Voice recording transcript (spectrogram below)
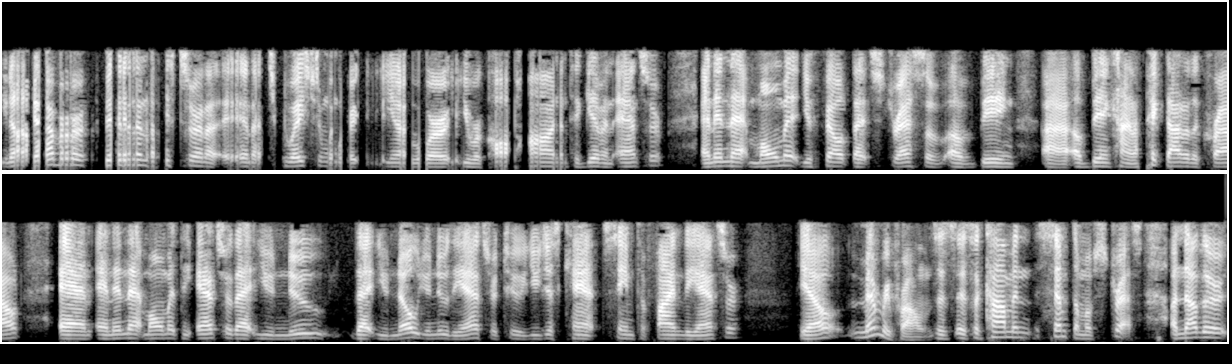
You know, have you ever been in a place or in a, in a situation where you know where you were called upon to give an answer, and in that moment you felt that stress of of being uh, of being kind of picked out of the crowd, and and in that moment the answer that you knew that you know you knew the answer to, you just can't seem to find the answer. You know, memory problems. It's, it's a common symptom of stress. Another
